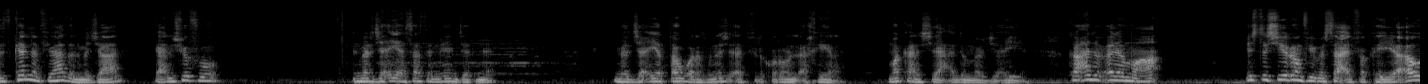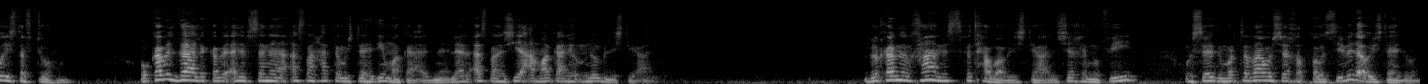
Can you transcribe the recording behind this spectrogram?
نتكلم في هذا المجال. يعني شوفوا المرجعية أساسا منين جتنا؟ المرجعية تطورت ونشأت في القرون الأخيرة. ما كان الشيعة عندهم مرجعية. كان عندهم علماء يستشيرون في مسائل فقهية أو يستفتوهم. وقبل ذلك قبل ألف سنة أصلا حتى مجتهدين ما كان عندنا لأن أصلا الشيعة ما كانوا يؤمنون بالاجتهاد. بالقرن الخامس فتحوا باب الاجتهاد. الشيخ المفيد والسيد المرتضى والشيخ الطوسي بدأوا يجتهدون.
